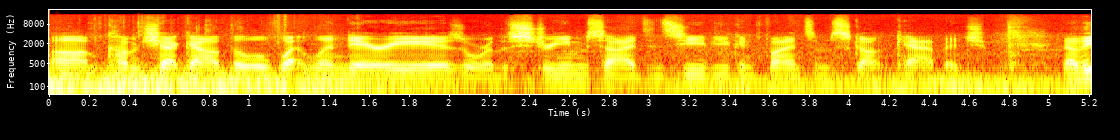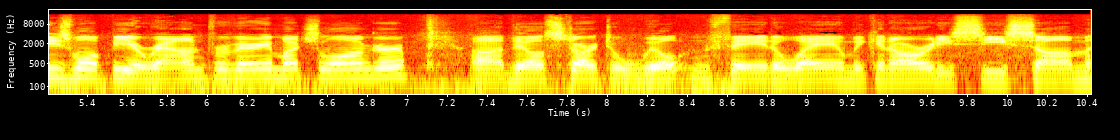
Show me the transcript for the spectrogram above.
um, come check out the wetland areas or the stream sides and see if you can find some skunk cabbage. Now these won't be around for very much longer. Uh, they'll start to wilt and fade away and we can already see some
